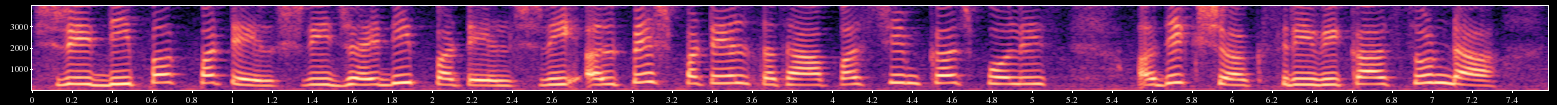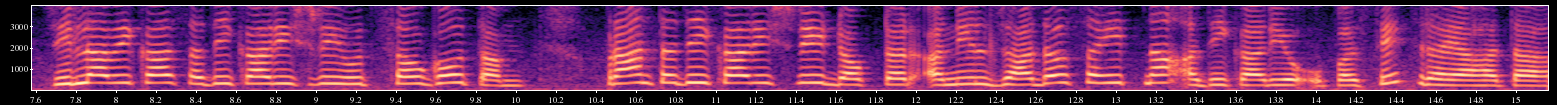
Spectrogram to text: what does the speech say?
શ્રી દીપક પટેલ, શ્રી જયદીપ પટેલ, શ્રી અલ્પેશ પટેલ તથા પશ્ચિમ કચ્છ પોલીસ અધિક્ષક શ્રી વિકાસ સુંડા, જિલ્લા વિકાસ અધિકારી શ્રી ઉત્સવ ગૌતમ, પ્રાંત અધિકારી શ્રી ડોક્ટર અનિલ જાદવ સહિતના અધિકારીઓ ઉપસ્થિત રહ્યા હતા.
